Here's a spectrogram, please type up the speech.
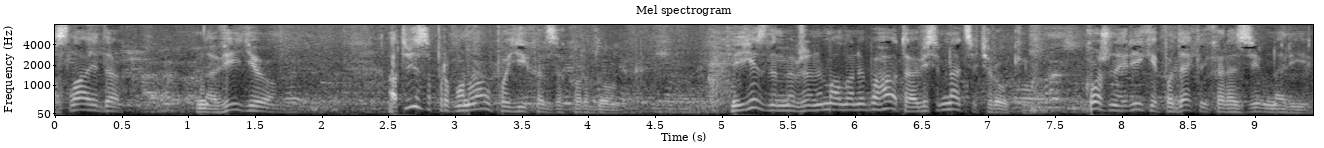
слайдах, на відео, а тоді запропонував поїхати за кордон. І їздимо ми вже немало небагато, а 18 років. Кожний рік і по декілька разів на рік.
